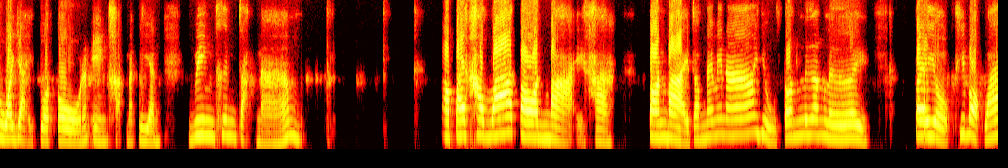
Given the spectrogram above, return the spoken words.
ตัวใหญ่ตัวโตนั่นเองค่ะนักเรียน วิ่งขึ้นจากน้ำต่อไปคำว่าตอนบ่ายค่ะ ตอนบ่ายจำได้ไหมนะ อยู่ต้นเรื่องเลย ประโยคที่บอกว่า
